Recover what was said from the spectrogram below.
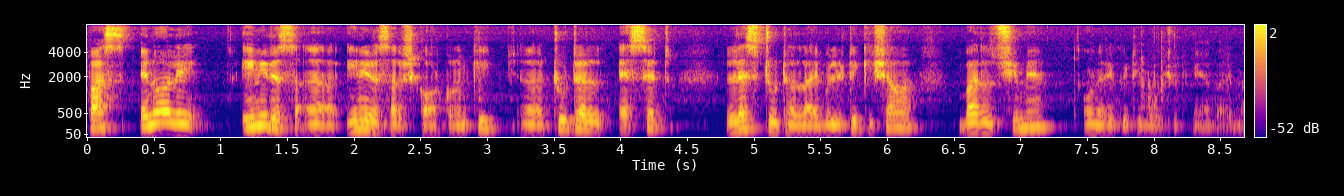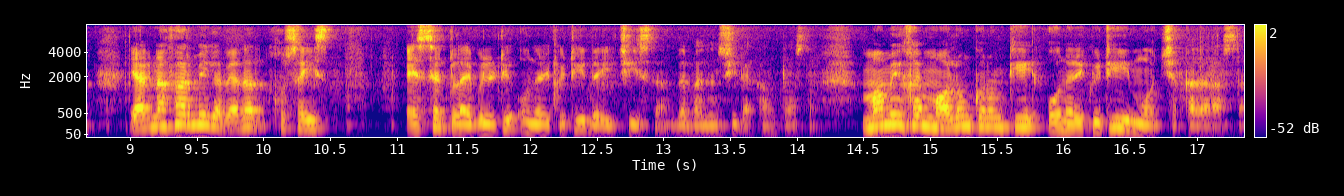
پس اینالی اینی رس اینی را سرش کار کنم که توتال asset less total liability کی شوه بعد از چی میه اونر equity به وجود میه برای من یک نفر میگه بیادر خو است asset liability owner equity در چیست در بالانس شیت اکانت هست ما میخوایم معلوم کنم که اونر equity ما چقدر است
